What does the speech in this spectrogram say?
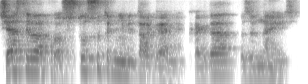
Частый вопрос. Что с утренними торгами? Когда возобновите?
